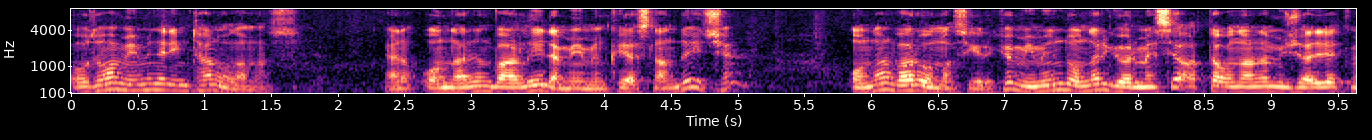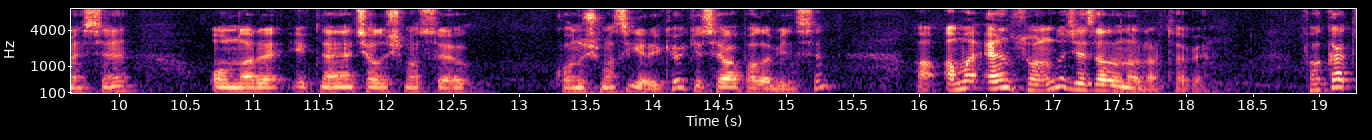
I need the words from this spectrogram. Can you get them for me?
O zaman müminler imtihan olamaz. Yani onların varlığıyla mümin kıyaslandığı için onların var olması gerekiyor. Müminin de onları görmesi, hatta onlarla mücadele etmesi, onları iknaya çalışması, konuşması gerekiyor ki sevap alabilsin. Ha, ama en sonunda cezalanırlar tabi. Fakat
